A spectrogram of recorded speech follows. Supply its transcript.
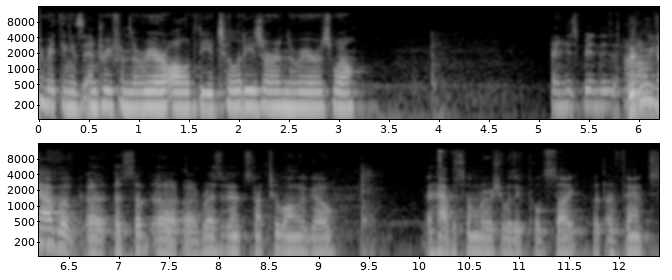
Everything is entry from the rear. All of the utilities are in the rear as well. And he's been, how Didn't we long- have a, a, a sub, a a residence not too long ago that have a similar issue where they pulled site, a- a fence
